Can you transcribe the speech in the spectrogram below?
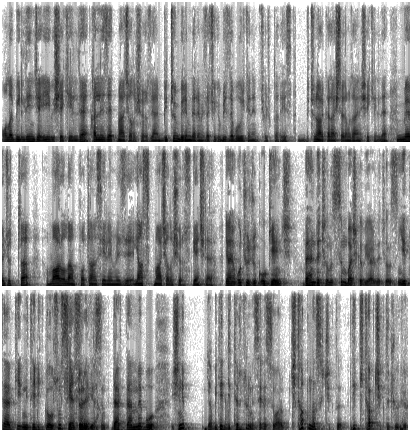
olabildiğince iyi bir şekilde kanalize etmeye çalışıyoruz. Yani bütün birimlerimizde çünkü biz de bu ülkenin çocuklarıyız. Bütün arkadaşlarımız aynı şekilde. Mevcutta var olan potansiyelimizi yansıtmaya çalışıyoruz gençlere. Yani o çocuk, o genç ben de çalışsın başka bir yerde çalışsın. Yeter ki nitelikli olsun Kesinlikle. sektöre girsin. Dertlenme bu. Şimdi ya bir de literatür meselesi var. Kitap nasıl çıktı? Bir de kitap çıktı çünkü.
